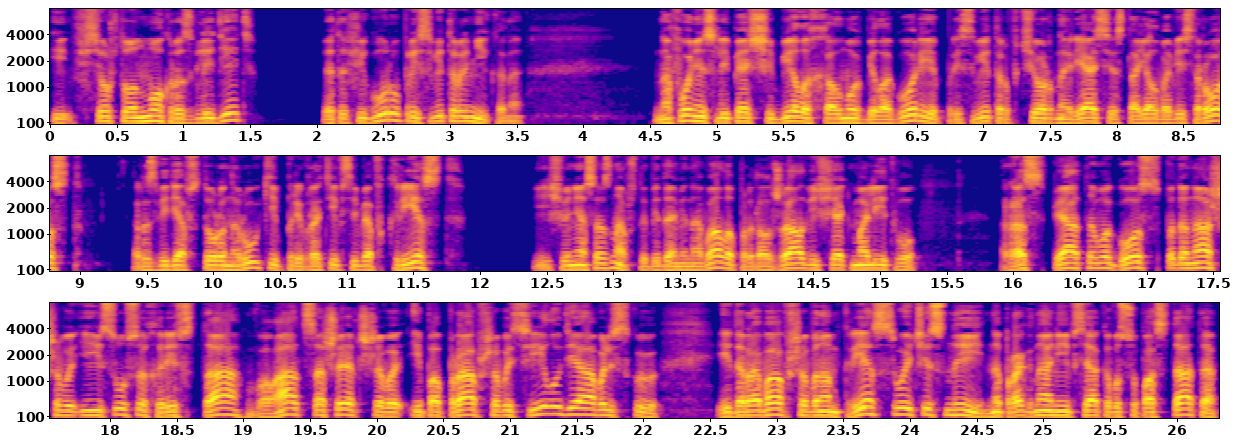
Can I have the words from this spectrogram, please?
и все, что он мог разглядеть, — это фигуру пресвитера Никона. На фоне слепящих белых холмов Белогорья пресвитер в черной рясе стоял во весь рост, разведя в стороны руки, превратив себя в крест, и еще не осознав, что беда миновала, продолжал вещать молитву — распятого Господа нашего Иисуса Христа, в ад сошедшего и поправшего силу дьявольскую, и даровавшего нам крест свой честный на прогнании всякого супостата,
